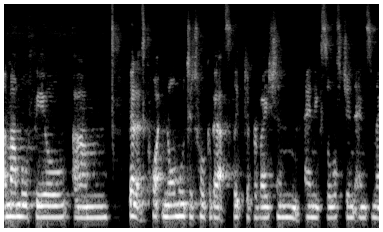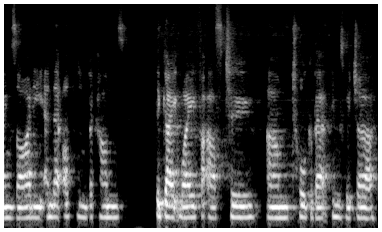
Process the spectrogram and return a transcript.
a mum will feel um, that it's quite normal to talk about sleep deprivation and exhaustion and some anxiety, and that often becomes the gateway for us to um, talk about things which are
